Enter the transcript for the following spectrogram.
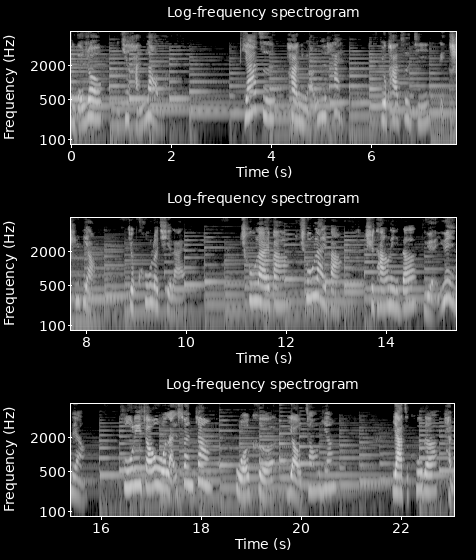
你的肉已经很老了。鸭子怕女儿遇害，又怕自己给吃掉，就哭了起来。出来吧！出来吧，池塘里的圆月亮，狐狸找我来算账，我可要遭殃。鸭子哭得很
